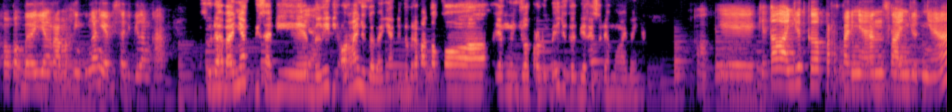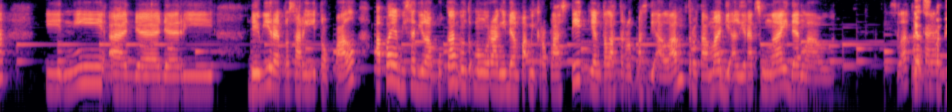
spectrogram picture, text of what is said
popok bayi yang ramah lingkungan ya bisa dibilang Kak? Sudah banyak bisa dibeli iya. di online juga banyak di beberapa toko yang menjual produk bayi juga biasanya sudah mulai banyak. Oke, kita lanjut ke pertanyaan selanjutnya. Ini ada dari Dewi Retosari Topal, apa yang bisa dilakukan untuk mengurangi dampak mikroplastik yang telah terlepas di alam, terutama di aliran sungai dan laut? Silakan. Ya, seperti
